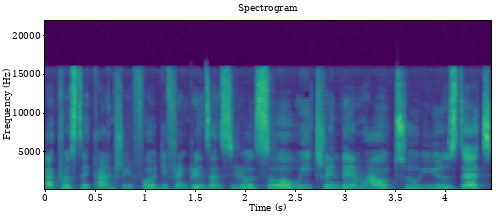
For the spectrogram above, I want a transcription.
across the country for different grains and cereals. So we train them how to use that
